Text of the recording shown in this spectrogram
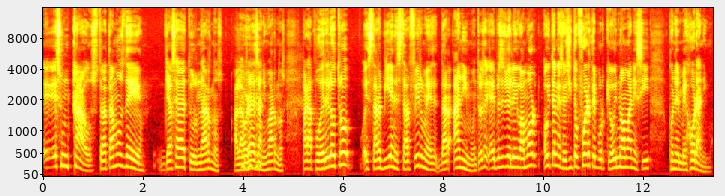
e, es un caos. Tratamos de, ya sea de turnarnos a la hora de desanimarnos, para poder el otro estar bien, estar firme, dar ánimo. Entonces hay veces yo le digo, amor, hoy te necesito fuerte porque hoy no amanecí con el mejor ánimo.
